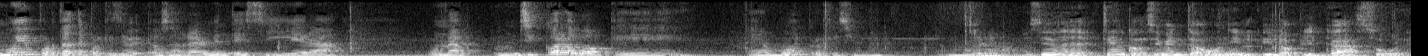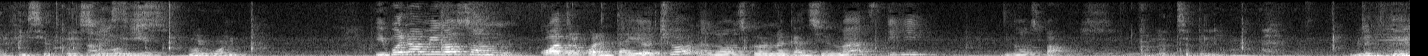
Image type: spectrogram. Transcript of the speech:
muy importante porque, se, o sea, realmente sí era una, un psicólogo que era muy profesional. Muy Ah. Tiene, tiene el conocimiento aún y, y lo aplica a su beneficio, que eso es, es. muy bueno. Y bueno amigos, son 4.48, nos vamos con una canción más y nos vamos. Con Led Zeppelin. Black Tea.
